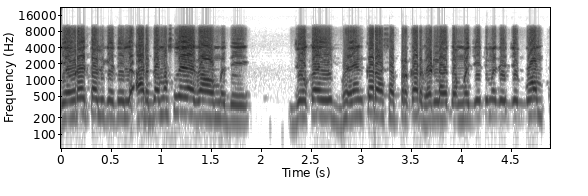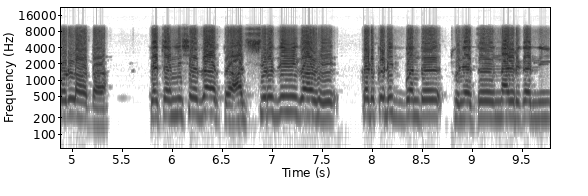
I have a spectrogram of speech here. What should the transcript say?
गेवराई तालुक्यातील अर्धमसला या गावामध्ये जो काही भयंकर असा प्रकार घडला होता मस्जिदमध्ये जे बॉम्ब फोडला होता त्याच्या निषेधार्थ आज शिरदेवी गाव हे कडकडीत बंद ठेवण्याचं नागरिकांनी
